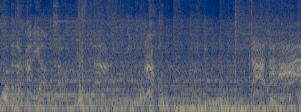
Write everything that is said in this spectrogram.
fuego de la Galia. Ah, ah, ah,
